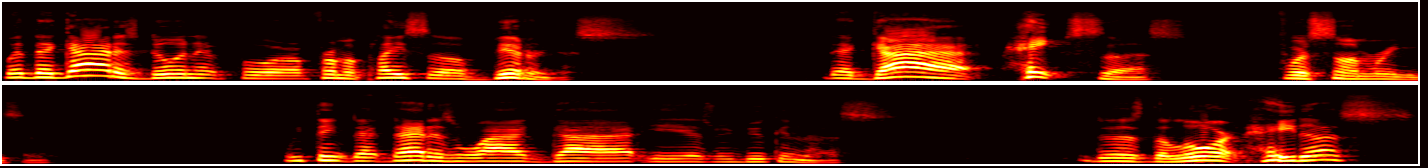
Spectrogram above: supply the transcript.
but that God is doing it for, from a place of bitterness. That God hates us for some reason. We think that that is why God is rebuking us. Does the Lord hate us?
